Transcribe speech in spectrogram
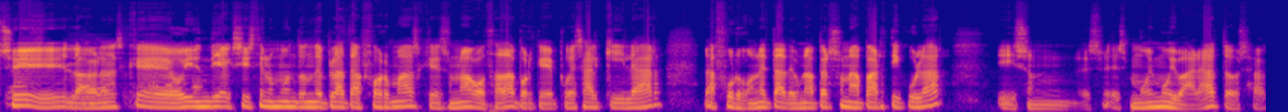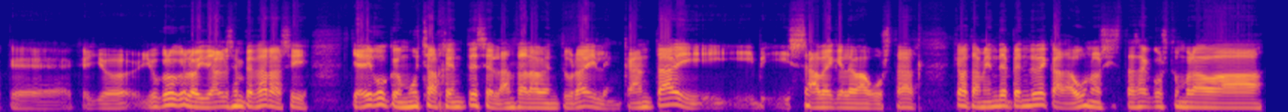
Sí, la verdad es que hoy en día existen un montón de plataformas que es una gozada porque puedes alquilar la furgoneta de una persona particular y son es, muy muy barato. O sea que, yo, yo creo que lo ideal es empezar así. Ya digo que mucha gente se lanza a la aventura y le encanta y, y sabe que le va a gustar. Claro, también depende de cada uno. Si estás acostumbrado a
